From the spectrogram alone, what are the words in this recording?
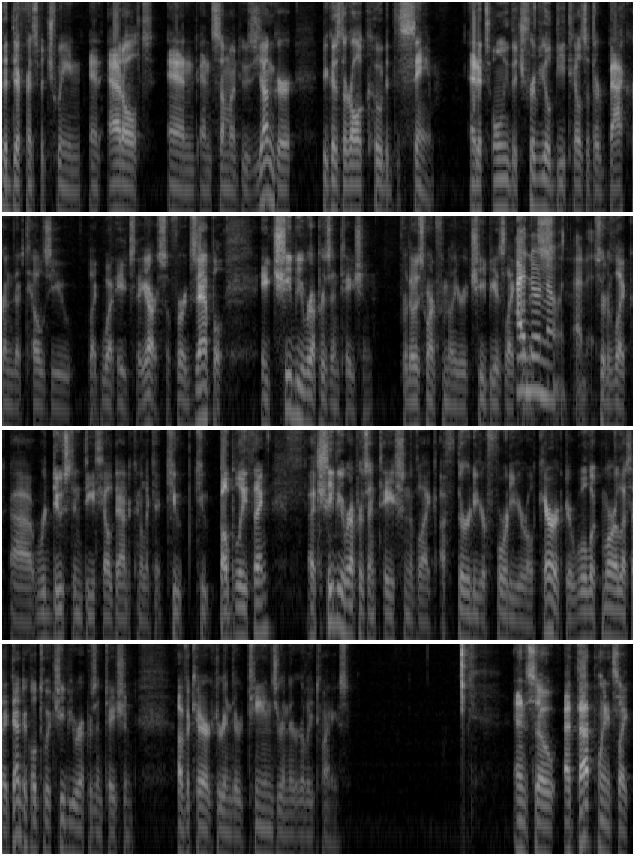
the difference between an adult and and someone who's younger because they're all coded the same. And it's only the trivial details of their background that tells you like what age they are. So, for example, a chibi representation. For those who aren't familiar, a chibi is like I don't know what that is. Sort of like uh, reduced in detail down to kind of like a cute, cute bubbly thing. A chibi representation of like a 30 or 40 year old character will look more or less identical to a chibi representation of a character in their teens or in their early 20s. And so at that point, it's like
